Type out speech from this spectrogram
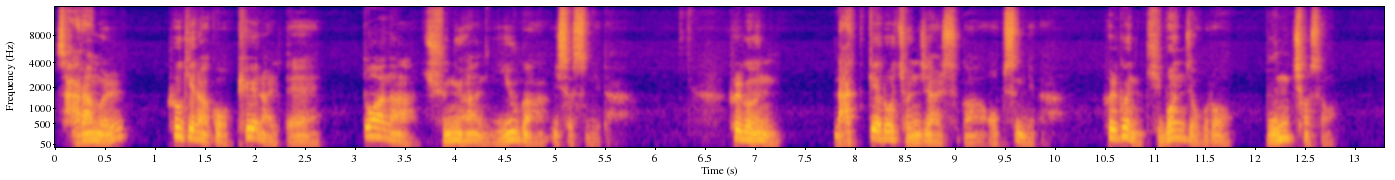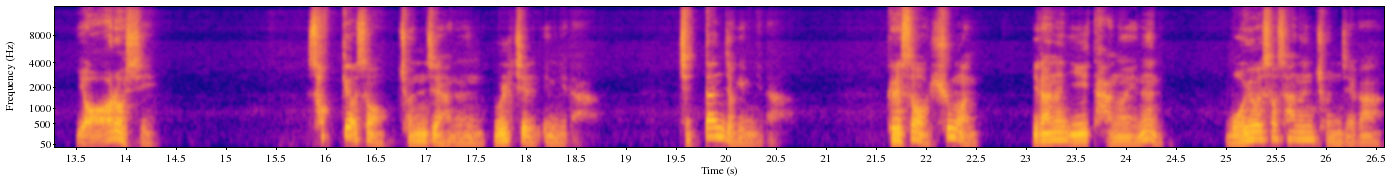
사람을 흙이라고 표현할 때 또 하나 중요한 이유가 있었습니다. 흙은 낱개로 존재할 수가 없습니다. 흙은 기본적으로 뭉쳐서 여럿이 섞여서 존재하는 물질입니다. 집단적입니다. 그래서 휴먼이라는 이 단어에는 모여서 사는 존재가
